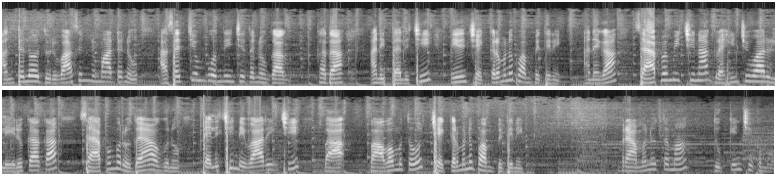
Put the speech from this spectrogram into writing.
అంతలో దుర్వాసన మాటను అసత్యం పొందించదనుగా కదా? అని తలిచి నేను చక్రమును పంపితిని. అనగా శాపమిచ్చినా గ్రహించువారు లేరు కాక శాపము హృదయ అగును. తెలిచి నివారించి భా భావముతో చక్రమును పంపితిని. బ్రాహ్మణోత్తమ దుఃఖించకము.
